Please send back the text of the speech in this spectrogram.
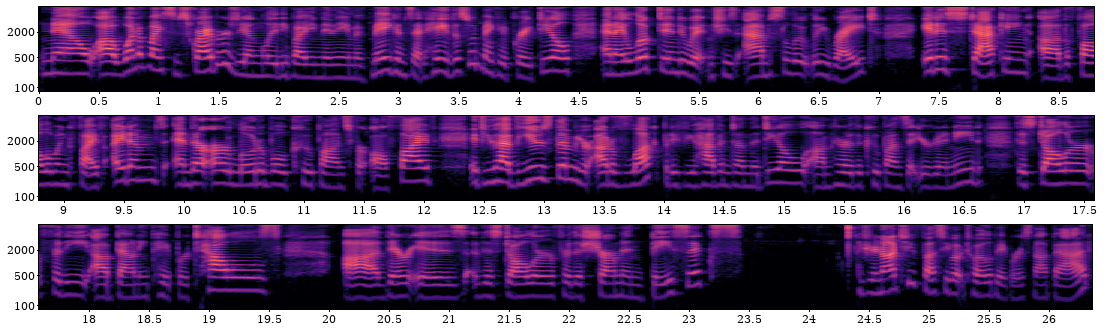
Now, uh, one of my subscribers, a young lady by the name of Megan, said, Hey, this would make a great deal. And I looked into it, and she's absolutely right. It is stacking uh, the following five items, and there are loadable coupons for all five. If you have used them, you're out of luck, but if you haven't done the deal, um, here are the coupons that you're going to need. This dollar for the uh, Bounty paper towels. Uh, there is this dollar for the Charmin Basics. If you're not too fussy about toilet paper, it's not bad.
